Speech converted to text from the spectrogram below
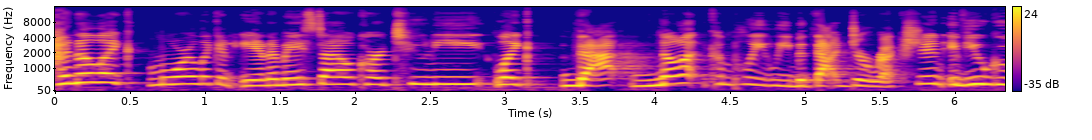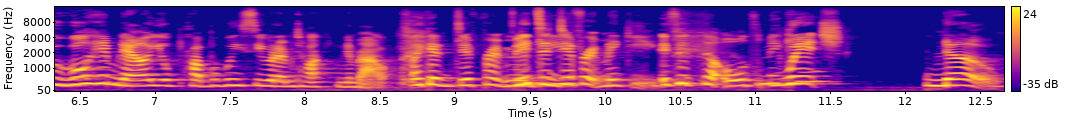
kind of like more like an anime style cartoony like that not completely but that direction if you google him now you'll probably see what i'm talking about like a different mickey it's a different mickey is it the old mickey which no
